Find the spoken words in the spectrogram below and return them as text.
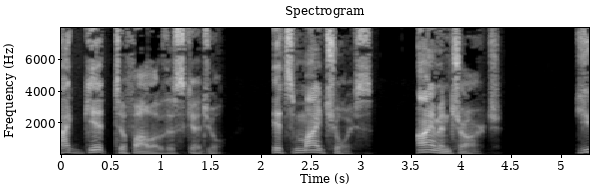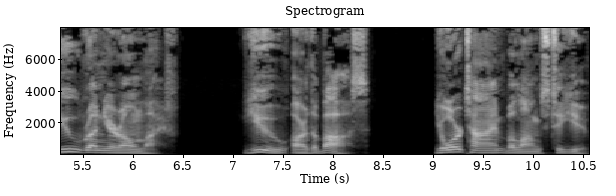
I get to follow the schedule. It's my choice. I'm in charge. You run your own life. You are the boss. Your time belongs to you.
